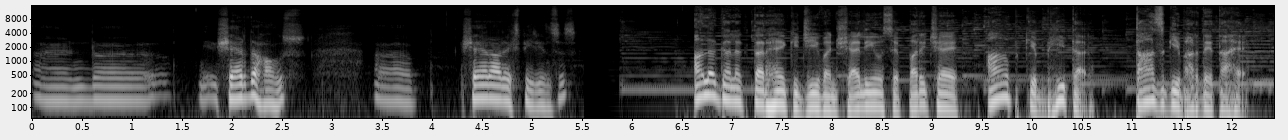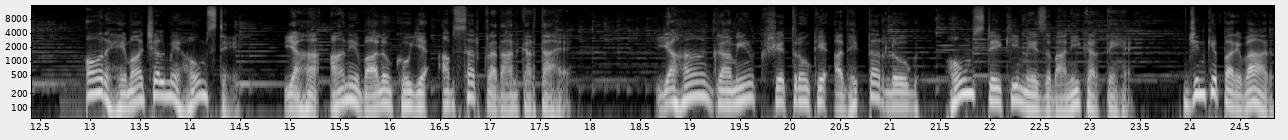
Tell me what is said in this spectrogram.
and uh, share the house, uh, share our experiences. अलग अलग तरह की जीवन शैलियों से परिचय आपके भीतर ताजगी भर देता है और हिमाचल में होमस्टे यहाँ आने वालों को यह अवसर प्रदान करता है। यहाँ ग्रामीण क्षेत्रों के अधिकतर लोग होम स्टे की मेजबानी करते हैं, जिनके परिवार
